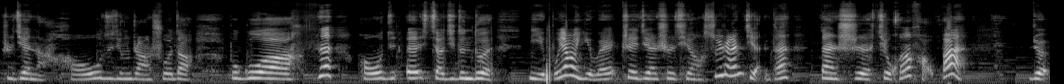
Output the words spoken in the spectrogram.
只见呢，猴子警长说道：“不过，哼，猴子，呃，小鸡墩墩，你不要以为这件事情虽然简单，但是就很好办。这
